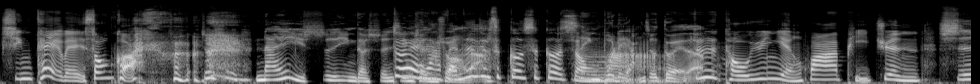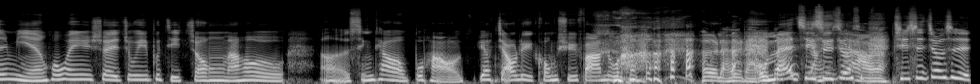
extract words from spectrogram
心态呗松快，就是难以适应的身心症状反正就是各式各种，适应不良就对了。就是头晕眼花、疲倦、失眠、昏昏欲睡、注意不集中，然后。呃，心跳不好，要焦虑、空虚、发怒。喝来喝来，我们其实就是，其实就是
